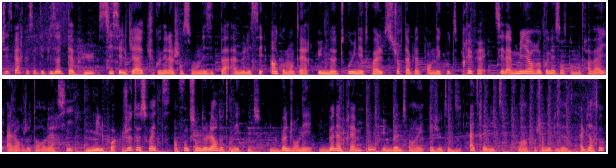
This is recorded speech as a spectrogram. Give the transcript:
J'espère que cet épisode t'a plu. Si c'est le cas, tu connais la chanson, n'hésite pas à me laisser un commentaire, une note ou une étoile sur ta plateforme d'écoute préférée. C'est la meilleure reconnaissance pour mon travail, alors je t'en remercie mille fois. Je te souhaite, en fonction de l'heure de ton écoute, une bonne journée, une bonne après-midi ou une bonne soirée et je te dis à très vite pour un prochain épisode. À bientôt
